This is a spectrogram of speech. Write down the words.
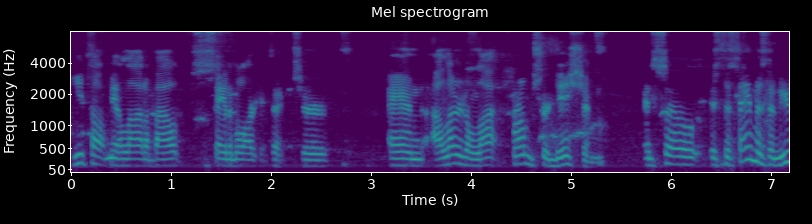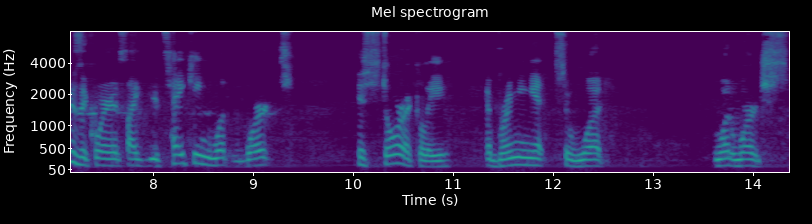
he taught me a lot about sustainable architecture and i learned a lot from tradition and so it's the same as the music where it's like you're taking what worked historically and bringing it to what what works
